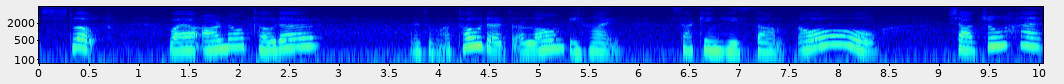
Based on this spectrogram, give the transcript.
slope, while Arnold toddled, 那什么 toddled along behind, sucking his thumb. 哦，小猪和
